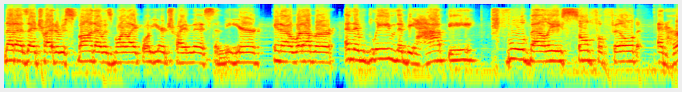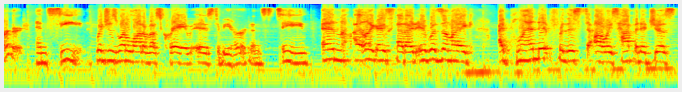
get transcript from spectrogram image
that as I tried to respond, I was more like, well, here, try this and here, you know, whatever. And they would leave, they'd be happy, full belly, soul fulfilled and heard and seen, which is what a lot of us crave is to be heard and seen. And I, like I said, I, it wasn't like I planned it for this to always happen. It just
